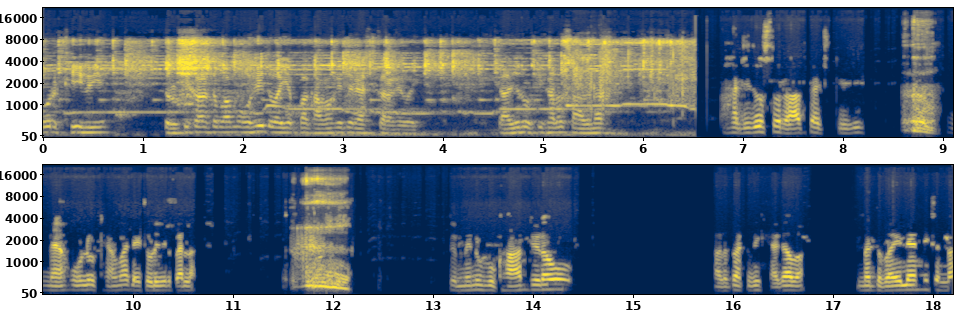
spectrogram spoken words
ਉਹ ਰੱਖੀ ਹੋਈ ਤੇ ਰੋਟੀ ਖਾਣ ਤੋਂ ਬਾਅਦ ਮੈਂ ਉਹੀ ਦਵਾਈ ਆਪਾਂ ਖਾਵਾਂਗੇ ਤੇ ਰੈਸਟ ਕਰਾਂਗੇ ਬਾਈ। ਤੇ ਅੱਜ ਰੋਟੀ ਖਾ ਲਓ ਸਾਗ ਨਾਲ। ਹਾਂਜੀ ਦੋਸਤੋ ਰਾਤ ਪੈ ਚੁੱਕੀ ਜੀ। ਮੈਂ ਹੁਣ ਉੱਠਿਆ ਮੈਂ ਥੋੜੀ ਦੇਰ ਪਹਿਲਾਂ। ਤੇ ਮੈਨੂੰ ਬੁਖਾਰ ਜਿਹੜਾ ਉਹ ਹਾਲੇ ਤੱਕ ਵੀ ਹੈਗਾ ਵਾ। ਮੈਂ ਦਵਾਈ ਲੈਣ ਚੱਲਾ।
